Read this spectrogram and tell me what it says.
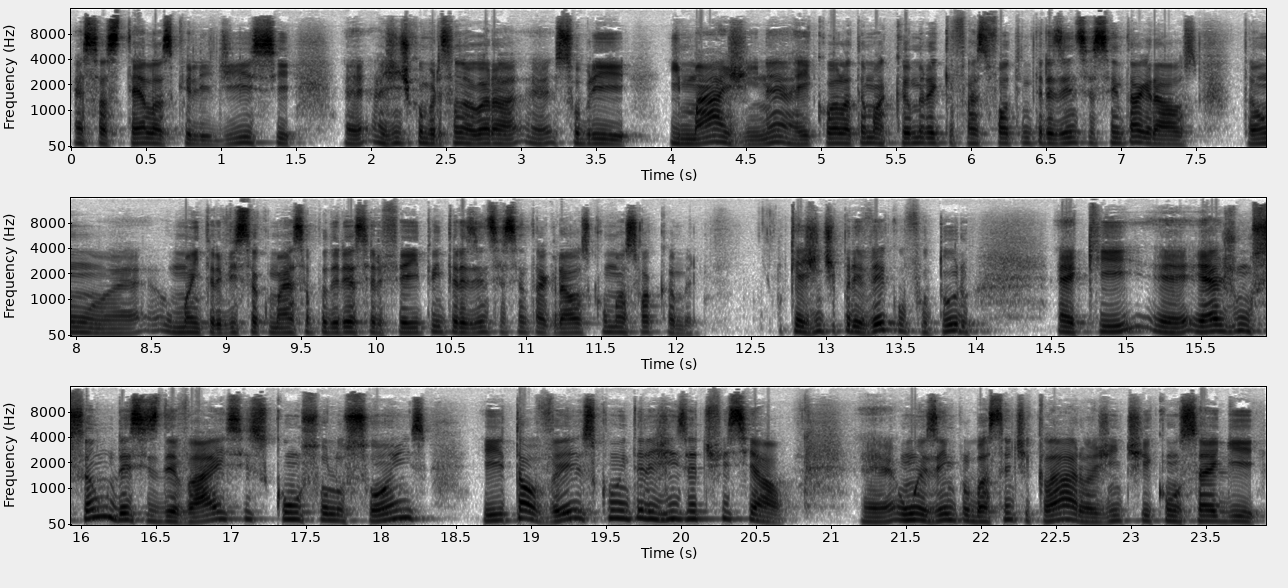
essas telas que ele disse. É, a gente conversando agora é, sobre imagem, né? A Ricoh tem uma câmera que faz foto em 360 graus. Então, é, uma entrevista como essa poderia ser feita em 360 graus com uma só câmera. O que a gente prevê com o futuro é que é, é a junção desses devices com soluções e talvez com inteligência artificial. É, um exemplo bastante claro, a gente consegue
